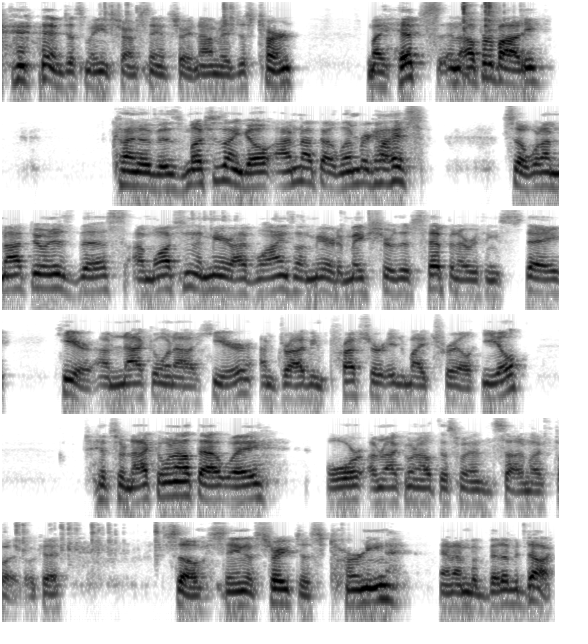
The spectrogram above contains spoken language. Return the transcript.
I just making sure I'm standing straight. Now I'm gonna just turn my hips and upper body kind of as much as I can go. I'm not that limber, guys. So what I'm not doing is this. I'm watching the mirror. I have lines on the mirror to make sure this hip and everything stay here. I'm not going out here. I'm driving pressure into my trail heel. Hips are not going out that way, or I'm not going out this way on the side of my foot, okay? So staying up straight, just turning, and I'm a bit of a duck.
